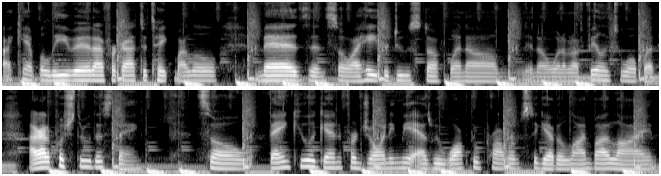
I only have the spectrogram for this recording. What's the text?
I can't believe it. I forgot to take my little meds and so I hate to do stuff when um, you know, when I'm not feeling too well, but I got to push through this thing. So, thank you again for joining me as we walk through Proverbs together, line by line,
